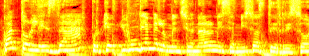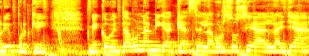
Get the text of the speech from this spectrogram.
¿Cuánto les da? Porque un día me lo mencionaron y se me hizo hasta irrisorio porque me comentaba una amiga que hace labor social allá,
